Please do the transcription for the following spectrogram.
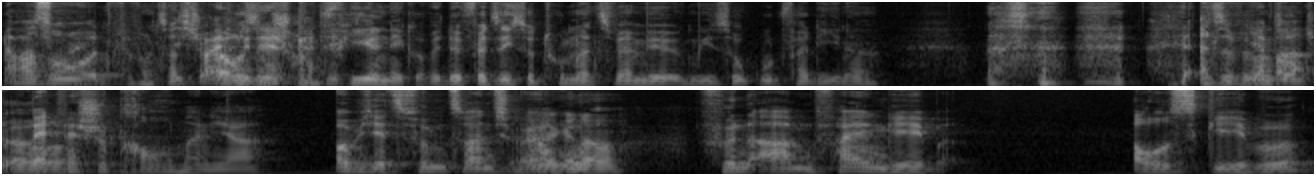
Aber so. Ich mein, 25 Euro sind schon viel, Nico. Wir dürfen jetzt nicht so tun, als wären wir irgendwie so gut Verdiener. also Ja, aber 25 Euro. Bettwäsche braucht man ja. Ob ich jetzt 25 Euro Ja, genau. für einen Abend feiern gebe, ausgebe,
